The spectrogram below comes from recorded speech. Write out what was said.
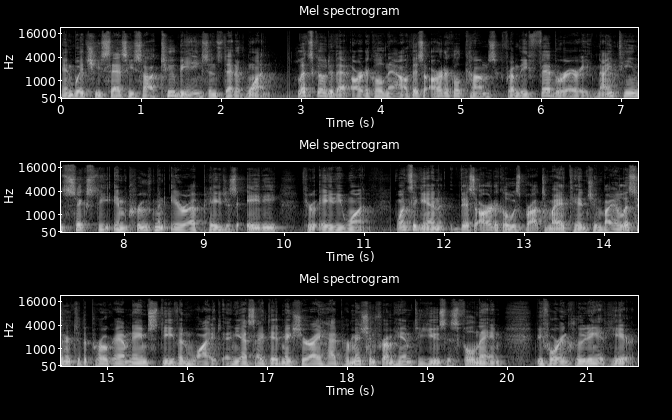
in which he says he saw two beings instead of one. Let's go to that article now. This article comes from the February 1960 Improvement Era, pages 80 through 81. Once again, this article was brought to my attention by a listener to the program named Stephen White, and yes, I did make sure I had permission from him to use his full name before including it here.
